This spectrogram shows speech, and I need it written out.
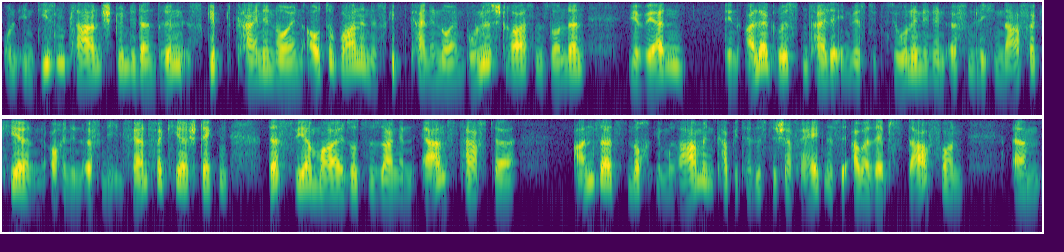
und in diesem Plan stünde dann drin, es gibt keine neuen Autobahnen, es gibt keine neuen Bundesstraßen, sondern wir werden den allergrößten Teil der Investitionen in den öffentlichen Nahverkehr, auch in den öffentlichen Fernverkehr stecken. Das wäre mal sozusagen ein ernsthafter Ansatz noch im Rahmen kapitalistischer Verhältnisse. Aber selbst davon ähm,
